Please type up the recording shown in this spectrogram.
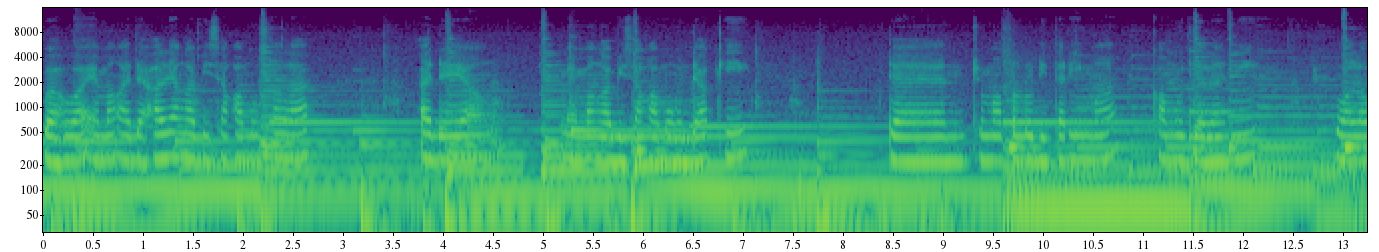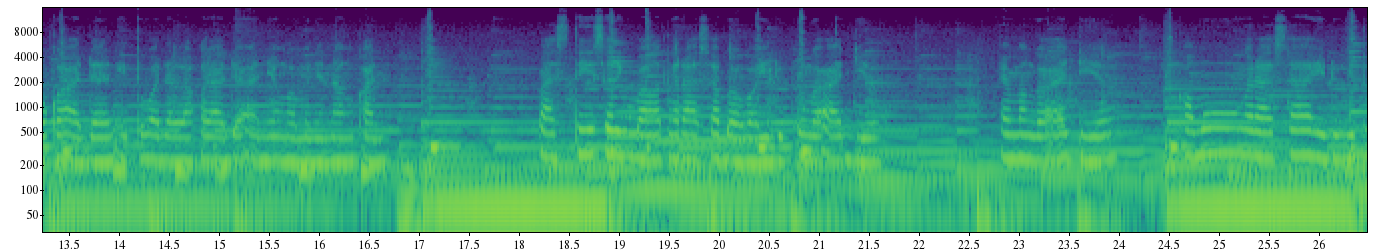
bahwa emang ada hal yang gak bisa kamu salah, ada yang memang gak bisa kamu hendaki, dan cuma perlu diterima, kamu jalani walau keadaan itu adalah keadaan yang gak menyenangkan. Pasti sering banget ngerasa bahwa hidup tuh gak adil. Emang gak adil. Kamu ngerasa hidup itu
